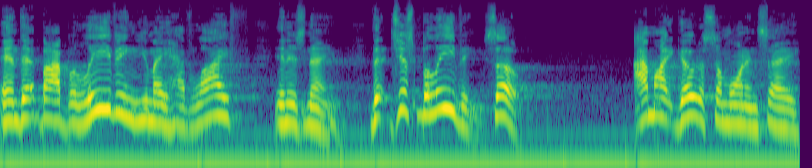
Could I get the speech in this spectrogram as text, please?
and that by believing you may have life in his name. That just believing. So, I might go to someone and say,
